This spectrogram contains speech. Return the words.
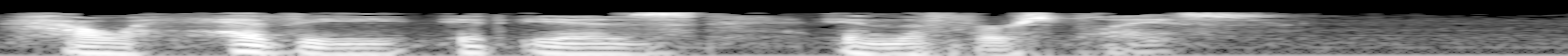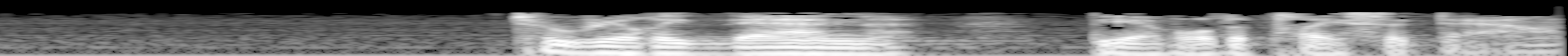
how heavy it is in the first place. To really then be able to place it down.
